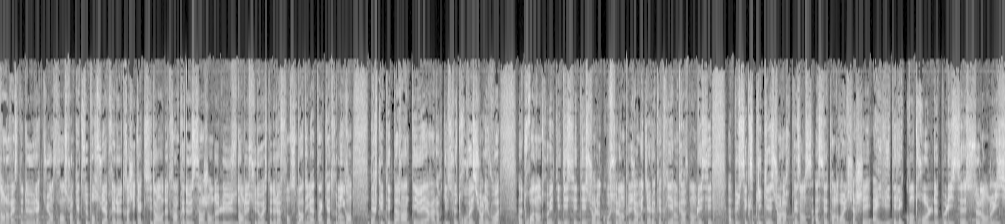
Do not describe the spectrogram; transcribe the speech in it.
Dans le reste de l'actu en France, l'enquête se poursuit après le tragique accident de train près de Saint-Jean-de-Luz dans le sud-ouest de la France. Mardi matin, quatre migrants percutés par un TER alors qu'ils se trouvaient sur les voies. Trois d'entre eux étaient décédés sur le coup selon plusieurs médias. Le quatrième gravement blessé a pu s'expliquer sur leur présence à cet endroit. Il cherchait à éviter les contrôles de police selon lui.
